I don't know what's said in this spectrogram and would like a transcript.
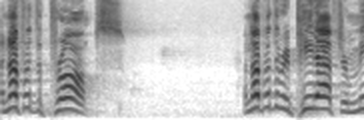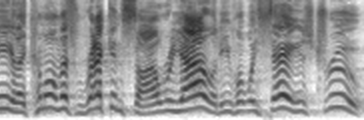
Enough with the prompts. Enough with the repeat after me. Like, come on, let's reconcile reality. What we say is true.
